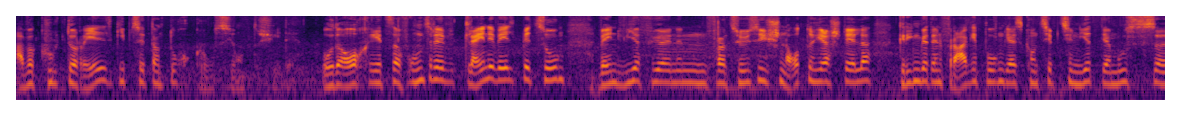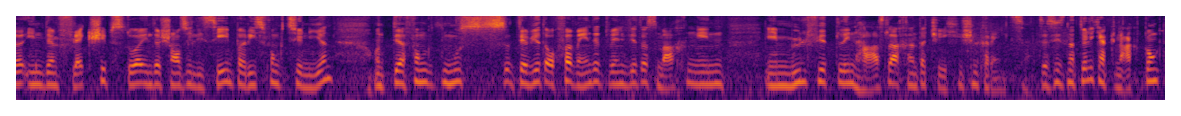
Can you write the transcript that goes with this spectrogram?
Aber kulturell gibt es ja dann doch große Unterschiede. Oder auch jetzt auf unsere kleine Welt bezogen, wenn wir für einen französischen Autohersteller kriegen wir den Fragebogen, der ist konzeptioniert, der muss äh, in dem Flagship Store in der Champs-Élysées in Paris funktionieren und der, muss, der wird auch verwendet, wenn wir das machen in, im Mühlviertel in Haslach an der tschechischen Grenze. Das ist natürlich ein Knackpunkt,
